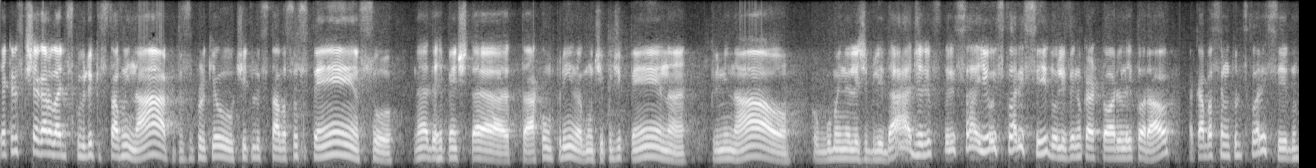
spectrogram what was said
E aqueles que chegaram lá e descobriram que estavam inaptos porque o título estava suspenso, né, de repente está tá cumprindo algum tipo de pena criminal, alguma inelegibilidade, ele, ele saiu esclarecido. Ele vem no cartório eleitoral, acaba sendo tudo esclarecido.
